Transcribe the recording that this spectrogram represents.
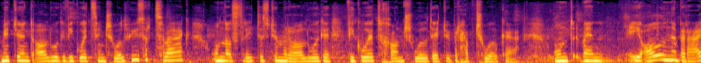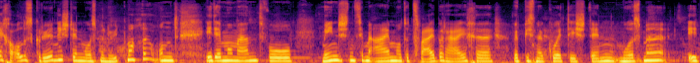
Wir schauen anschauen, wie gut sind Schulhäuser zu Weg. Und als drittes schauen wir anschauen, wie gut kann die Schule dort überhaupt Schule geben. Und wenn in allen Bereichen alles grün ist, dann muss man nichts machen. Und in dem Moment, wo mindestens in einem oder zwei Bereichen etwas nicht gut ist, dann muss man in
